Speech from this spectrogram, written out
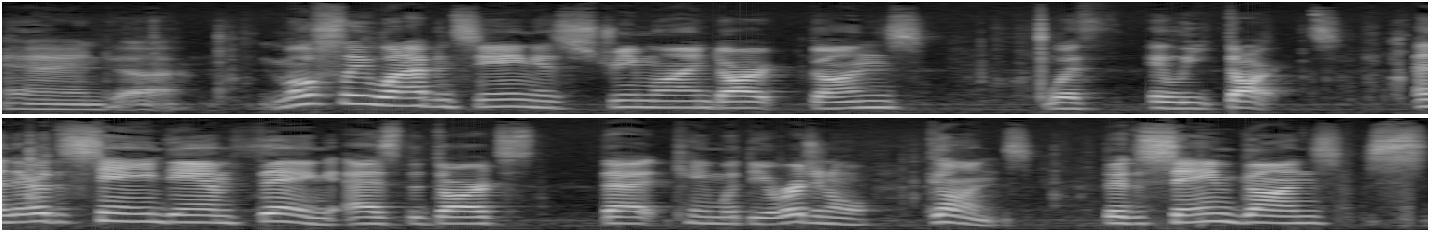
And uh, mostly what I've been seeing is streamlined dart guns with elite darts. And they're the same damn thing as the darts that came with the original guns. They're the same guns,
